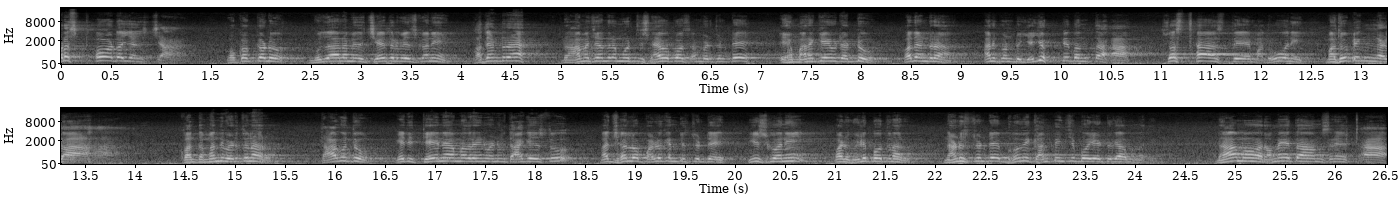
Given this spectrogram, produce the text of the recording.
ప్రస్ఫోటయంశ ఒక్కొక్కడు భుజాల మీద చేతులు వేసుకొని పదండ్రా రామచంద్రమూర్తి సేవ కోసం పెడుతుంటే ఇక మనకేమిటడ్డు పదండ్రా అనుకుంటూ యయుప్పిబంత స్వస్థాస్తే మధువుని మధుపింగళా. కొంతమంది పెడుతున్నారు తాగుతూ ఏది తేనె మొదలైనవి తాగేస్తూ మధ్యలో పళ్ళు కనిపిస్తుంటే తీసుకొని వాళ్ళు వెళ్ళిపోతున్నారు. నడుస్తుంటే భూమి కంపించిపోయేట్టుగా ఉన్నది. రామో రమేతాం శ్రేష్ఠ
